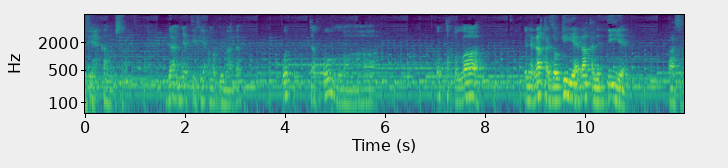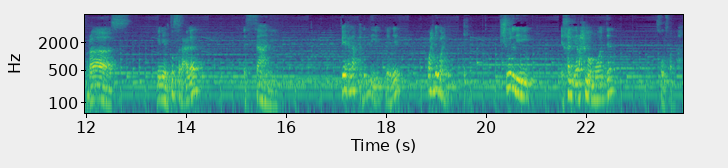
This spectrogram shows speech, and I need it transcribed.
في أحكام الأسرة دائما يأتي في أمر بماذا؟ واتقوا الله. واتقوا الله. العلاقة الزوجية علاقة ندية. راس براس. من ينتصر على الثاني. في علاقة ندية يعني واحدة واحدة. شو اللي يخلي رحمة ومودة؟ خوف الله.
